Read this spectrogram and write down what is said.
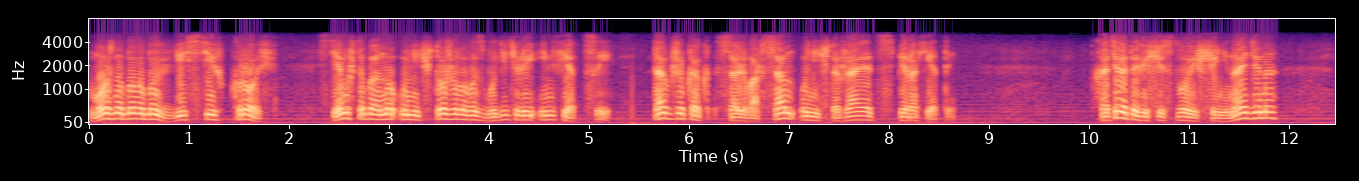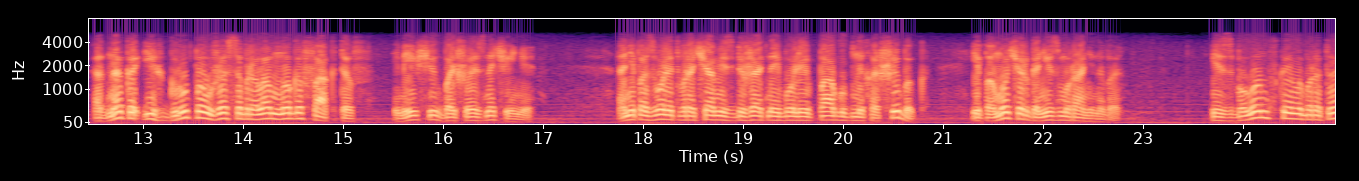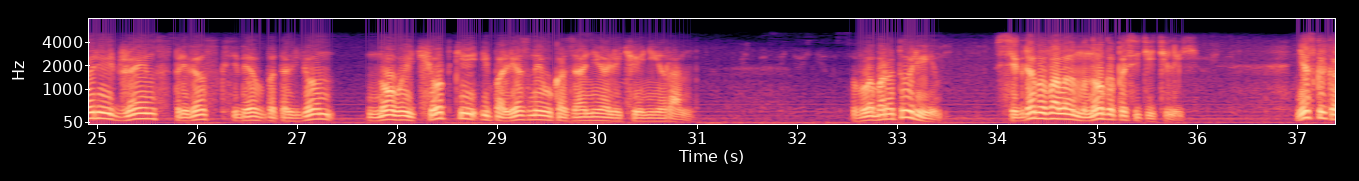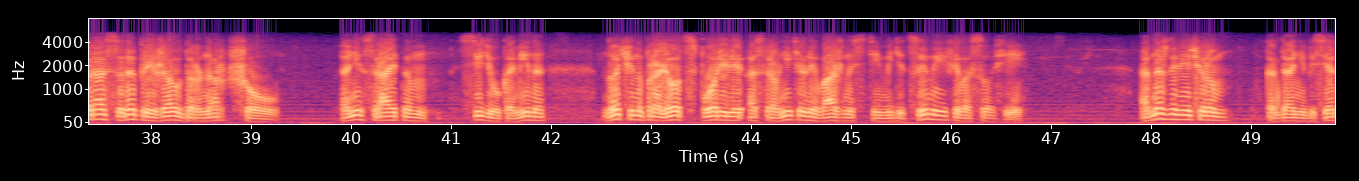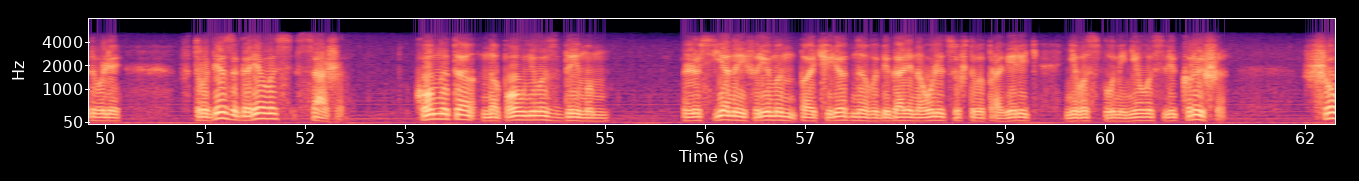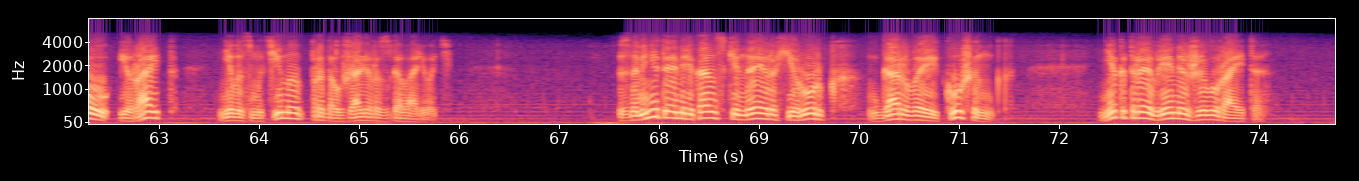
можно было бы ввести в кровь, с тем, чтобы оно уничтожило возбудителей инфекции, так же, как сальварсан уничтожает спирохеты. Хотя это вещество еще не найдено, однако их группа уже собрала много фактов, имеющих большое значение. Они позволят врачам избежать наиболее пагубных ошибок и помочь организму раненого. Из Булонской лаборатории Джеймс привез к себе в батальон новые четкие и полезные указания о лечении ран. В лаборатории всегда бывало много посетителей. Несколько раз сюда приезжал Бернард Шоу. Они с Райтом, сидя у камина, ночи напролет спорили о сравнительной важности медицины и философии. Однажды вечером, когда они беседовали, в трубе загорелась сажа. Комната наполнилась дымом. Люсьена и Фриман поочередно выбегали на улицу, чтобы проверить, не воспламенилась ли крыша. Шоу и Райт невозмутимо продолжали разговаривать. Знаменитый американский нейрохирург Гарвей Кушинг некоторое время жил у Райта.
